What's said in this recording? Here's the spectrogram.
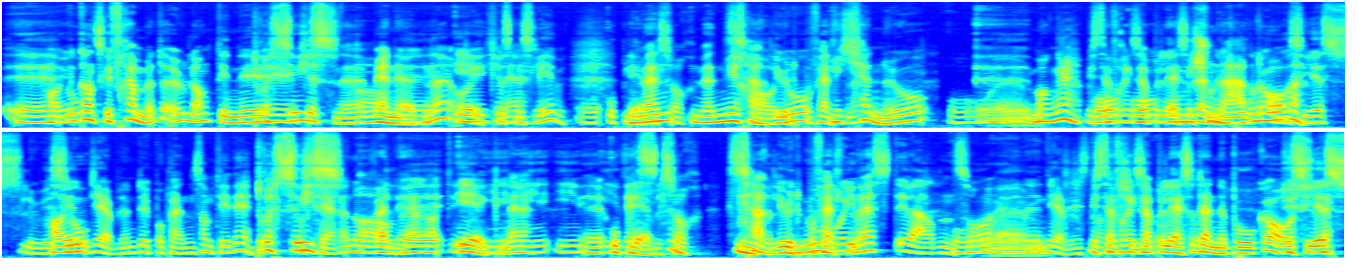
Eh, ganske fremmede òg langt inn i kristne menighetene og i kristnes liv. Eh, men, men, vi har jo Vi kjenner jo eh, mange. Hvis jeg f.eks. leser misjonærene våre har jo djevelen dypper pennen samtidig. Drøssevis av eh, egne i, i, i, opplevelser. Særlig ute på feltene. Og i vest i verden, så er det djevelens Hvis jeg f.eks. leser denne boka og C.S.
